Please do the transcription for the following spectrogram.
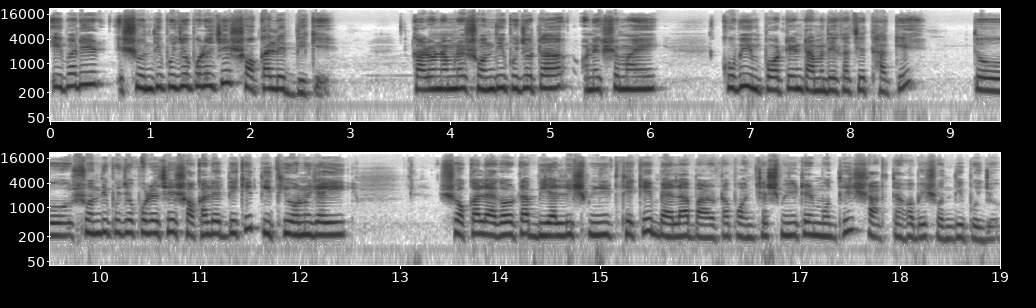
এবারের সন্ধি পুজো পড়েছে সকালের দিকে। কারণ আমরা সন্ধি পুজোটা অনেক সময় খুবই ইম্পর্টেন্ট আমাদের কাছে থাকে। তো সন্ধি পুজো পড়েছে সকালের দিকে। তিথি অনুযায়ী সকাল এগারোটা বিয়াল্লিশ মিনিট থেকে বেলা বারোটা পঞ্চাশ মিনিটের মধ্যে সারতে হবে সন্ধি পুজো।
